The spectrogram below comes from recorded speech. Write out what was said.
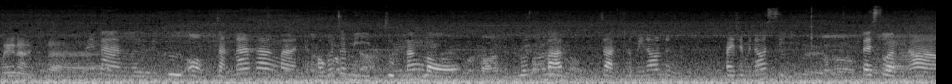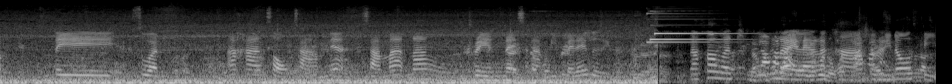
ไม่นานครับไม่นานเลย คือออกจากหน้าห้างมาเนี่ยเขาก็จะมีจุดนั่งรอรถบัสจากเทอร์มินอลหนึ่งไปเทอร์มินอลสี่แต่ส่วนอ่าเตส่วนอาคารสองสามเนี่ยสามารถนั่งเทรนในสนามบินไปได้เลยนะคะแล้วเข้ามาถึงข้างในแล้วนะคะเทอร์มินอลสี่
